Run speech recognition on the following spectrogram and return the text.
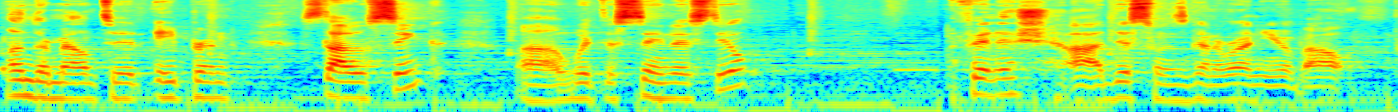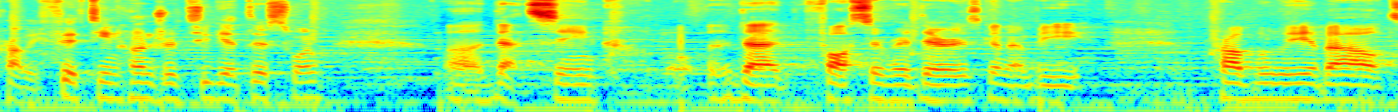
undermounted apron style sink uh, with the stainless steel finish. Uh, this one's gonna run you about probably 1500 to get this one. Uh, that sink, that faucet right there is gonna be probably about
